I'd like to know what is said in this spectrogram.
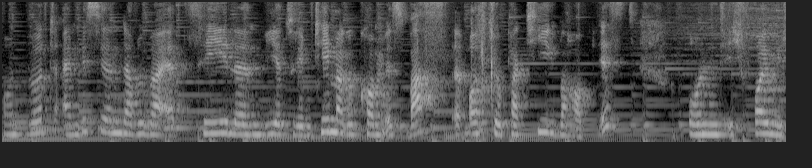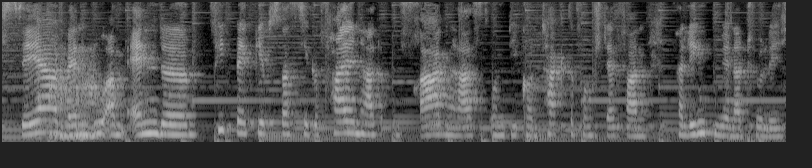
und wird ein bisschen darüber erzählen, wie er zu dem Thema gekommen ist, was äh, Osteopathie überhaupt ist. Und ich freue mich sehr, wenn du am Ende Feedback gibst, was dir gefallen hat, ob du Fragen hast. Und die Kontakte vom Stefan verlinken wir natürlich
